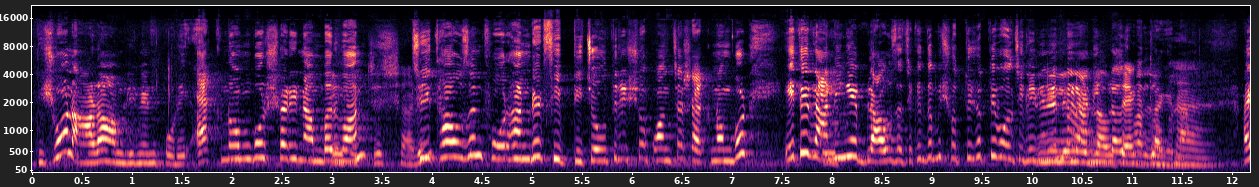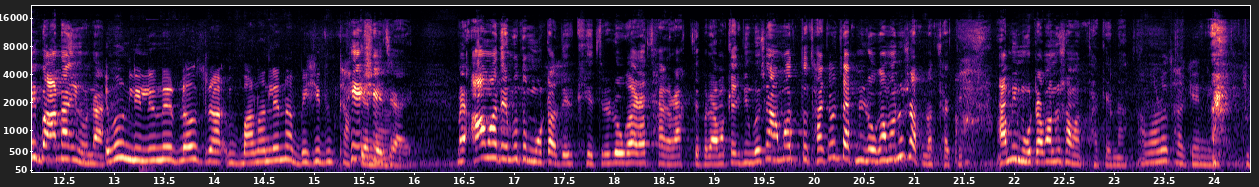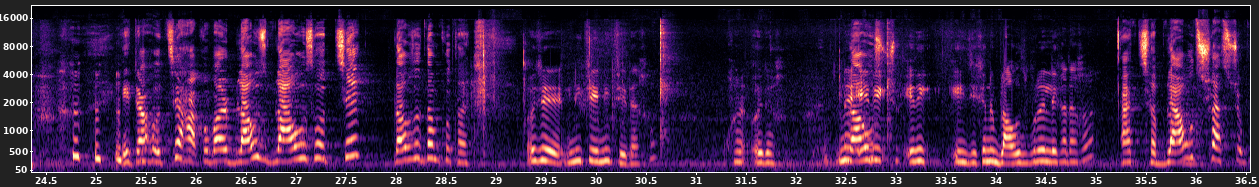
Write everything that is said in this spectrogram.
ভীষণ আরাম লিনেন পরে। এক নম্বর sari number one three thousand four hundred fifty চৌত্রিশশো পঞ্চাশ এক নম্বর। এতে রানিং এ ব্লাউজ আছে কিন্তু আমি সত্যি সত্যি বলছি লিনেনের রানিং ব্লাউজ ভালো লাগে না। হ্যাঁ। আমি বানাইও না। এবং লিলেনের ব্লাউজ বানালে না বেশি দিন থাকে না। যায়। মানে আমাদের মতো মোটাদের ক্ষেত্রে রোগারা থাক রাখতে পারে। আমাকে একদিন বলছে আমার তো থাকে বলছে, আপনি রোগা মানুষ আপনার থাকে। আমি মোটা মানুষ আমার থাকে না। আমারও থাকে না এটা হচ্ছে হাকোবার ব্লাউজ। ব্লাউজ হচ্ছে ব্লাউজের দাম কোথায়? ওই যে নিচে নিচে দেখো। ওখানে ওই দেখো। না এদিক এদিক এই যেখানে ব্লাউজ বলে লেখা দেখো। আচ্ছা ব্লাউজ সাতশো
